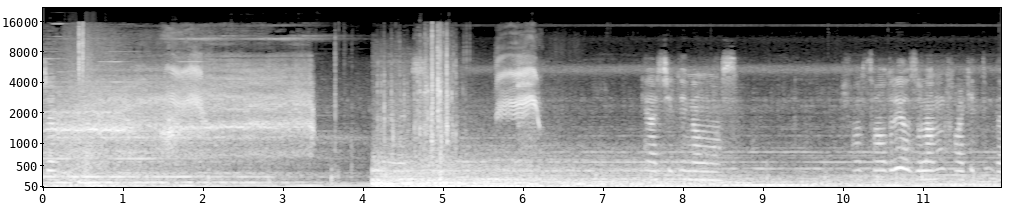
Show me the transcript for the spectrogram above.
Saldıracak. Evet. Gerçekten inanılmaz. Şu an saldırıya hazırlandığını fark ettim de.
